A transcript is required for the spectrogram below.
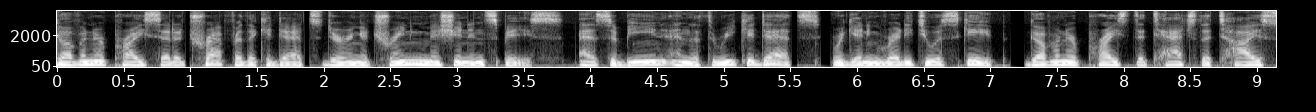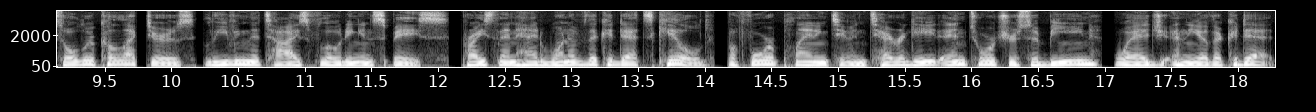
Governor Price set a trap for the cadets during a training mission in space. As Sabine and the three cadets were getting ready to escape, Governor Price detached the tie's solar collectors, leaving the ties floating in space. Price then had one of the cadets killed before planning to interrogate and torture Sabine, Wedge, and the other cadet.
